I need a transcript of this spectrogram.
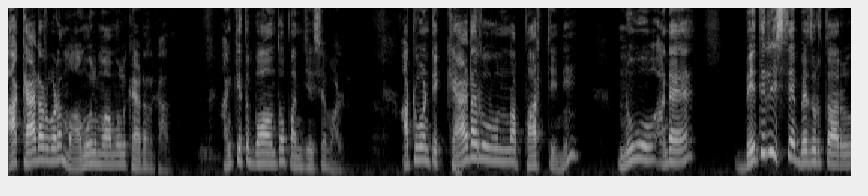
ఆ క్యాడర్ కూడా మామూలు మామూలు క్యాడర్ కాదు. అంకిత భావంతో పనిచేసేవాళ్ళు అటువంటి క్యాడరు ఉన్న పార్టీని నువ్వు అంటే బెదిరిస్తే బెదురుతారు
